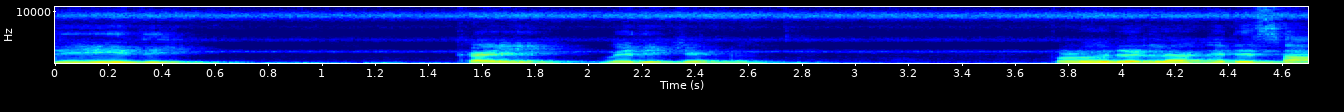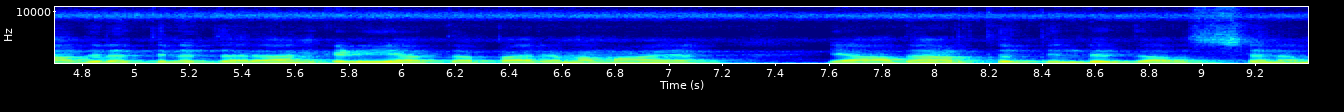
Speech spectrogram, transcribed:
രീതി കൈവരിക്കേണ്ടത് ഇപ്പോൾ ഒരു ലഹരി സാധനത്തിന് തരാൻ കഴിയാത്ത പരമമായ യാഥാർത്ഥ്യത്തിന്റെ ദർശനം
